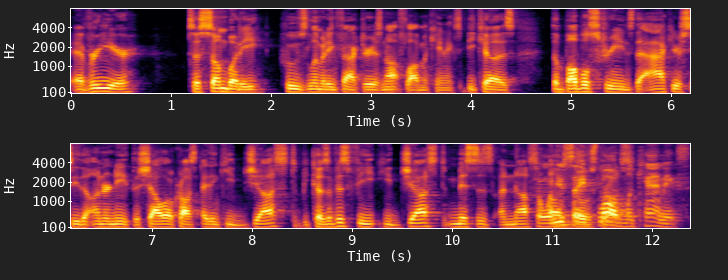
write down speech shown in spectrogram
every year to somebody whose limiting factor is not flawed mechanics because the bubble screens, the accuracy, the underneath, the shallow cross, I think he just, because of his feet, he just misses enough. So when you say flawed throws. mechanics,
